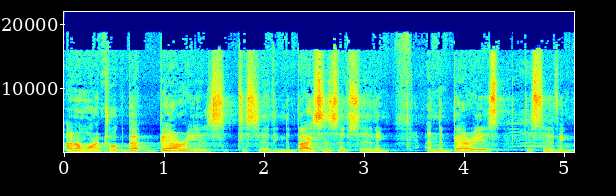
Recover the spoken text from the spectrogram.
and I want to talk about barriers to serving. The basis of serving and the barriers to serving.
